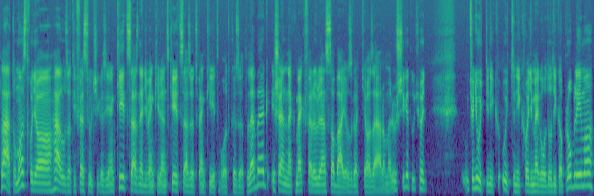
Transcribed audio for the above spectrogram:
Látom azt, hogy a hálózati feszültség az ilyen 249-252 volt között lebeg, és ennek megfelelően szabályozgatja az áramerősséget, úgyhogy, úgyhogy úgy, tűnik, úgy tűnik, hogy megoldódik a probléma.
